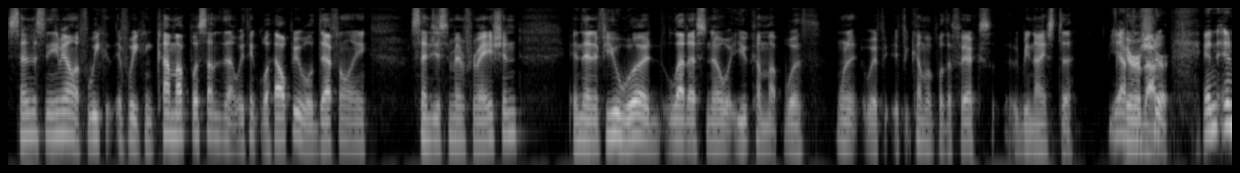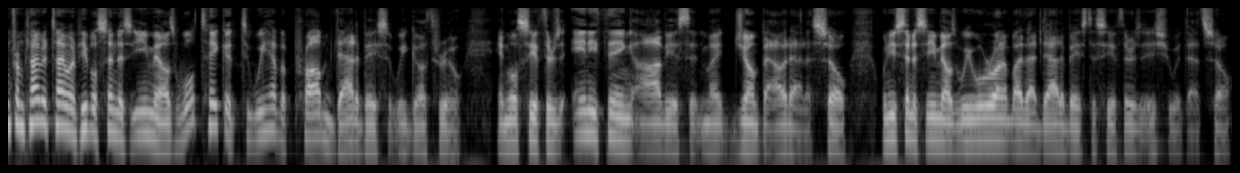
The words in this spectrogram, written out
Send us an email. If we if we can come up with something that we think will help you, we'll definitely send you some information. And then if you would let us know what you come up with when it, if if you come up with a fix, it would be nice to Yeah, hear for about sure. it. And and from time to time, when people send us emails, we'll take it. We have a problem database that we go through, and we'll see if there's anything obvious that might jump out at us. So when you send us emails, we will run it by that database to see if there's an issue with that. So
